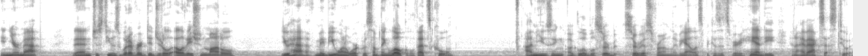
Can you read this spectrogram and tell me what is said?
in your map, then just use whatever digital elevation model you have. Maybe you want to work with something local. That's cool. I'm using a global service from Living Atlas because it's very handy and I have access to it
